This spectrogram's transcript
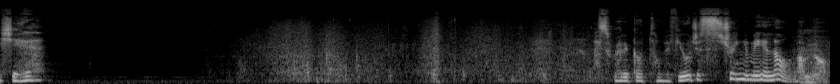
Is she here? I swear to God, Tom, if you're just stringing me along. I'm not.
